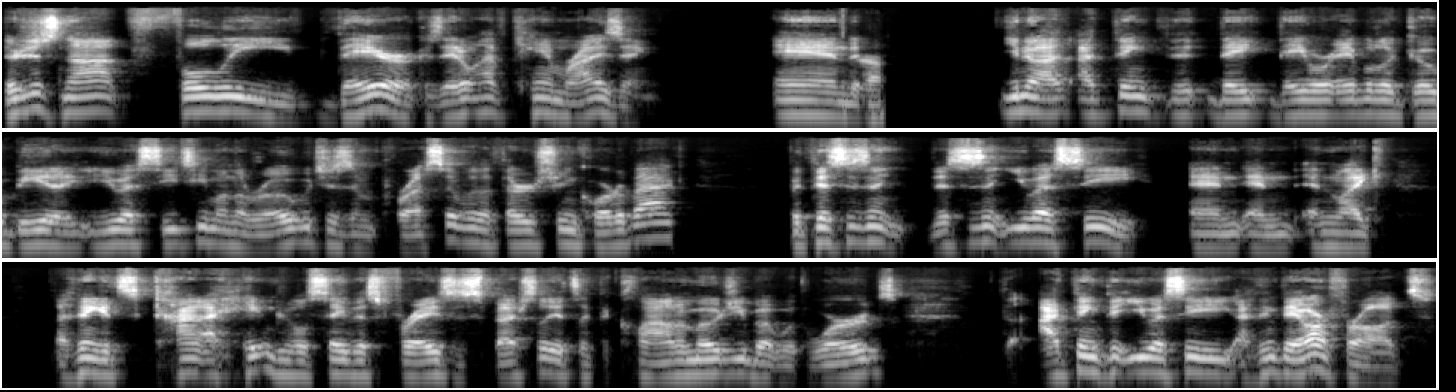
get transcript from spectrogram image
they're just not fully there because they don't have Cam Rising, and Yeah. you know I, I think that they they were able to go beat a USC team on the road, which is impressive with a third string quarterback. But this isn't this isn't USC, and and and like I think it's kind of I hate when people say this phrase, especially it's like the clown emoji, but with words. I think that USC, I think they are frauds.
